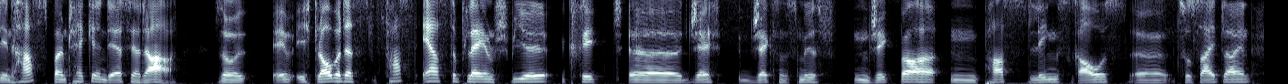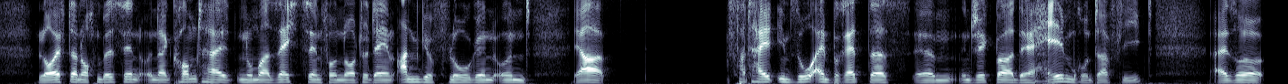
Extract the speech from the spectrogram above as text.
den Hass beim Tackeln, der ist ja da. So, äh, ich glaube, das fast erste Play im Spiel kriegt äh, Jack Jackson Smith einen Jigbar, einen Pass links raus äh, zur Sideline, läuft da noch ein bisschen und dann kommt halt Nummer 16 von Notre Dame angeflogen und ja, verteilt ihm so ein Brett, dass ähm, in Jigbar der Helm runterfliegt. Also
